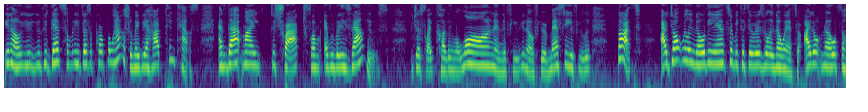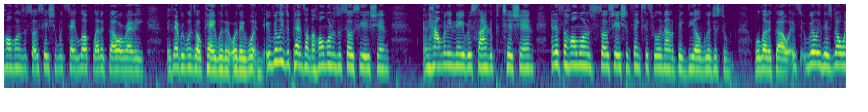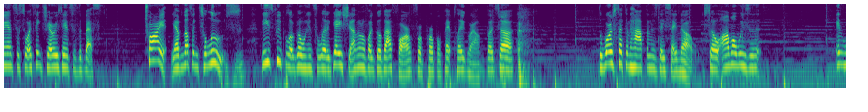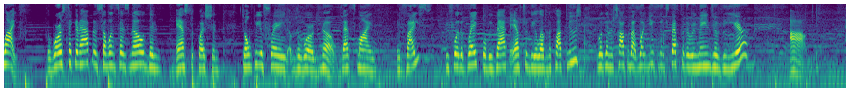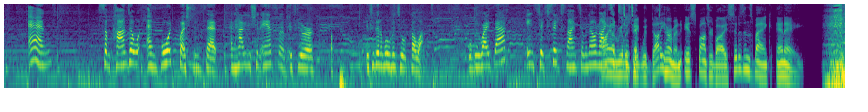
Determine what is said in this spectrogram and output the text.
you know, you, you could get somebody who does a purple house or maybe a hot pink house, and that might detract from everybody's values, just like cutting the lawn and if you, you know, if you're messy, if you, but. I don't really know the answer because there is really no answer. I don't know if the homeowners association would say, "Look, let it go already," if everyone's okay with it, or they wouldn't. It really depends on the homeowners association and how many neighbors signed the petition, and if the homeowners association thinks it's really not a big deal, we'll just we'll let it go. It's really there's no answer, so I think Jerry's answer is the best. Try it. You have nothing to lose. Mm-hmm. These people are going into litigation. I don't know if I'd go that far for a purple pet playground, but uh, the worst that can happen is they say no. So I'm always uh in life. The worst that can happen is someone says no, then ask the question. Don't be afraid of the word no. That's my advice. Before the break, we'll be back after the 11 o'clock news. We're going to talk about what you can expect for the remainder of the year. Um, and some condo and board questions that and how you should answer them if you're a, if you're going to move into a co-op. We'll be right back. 866-970-9622. Eye on Real Estate with Dottie Herman is sponsored by Citizens Bank N.A.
